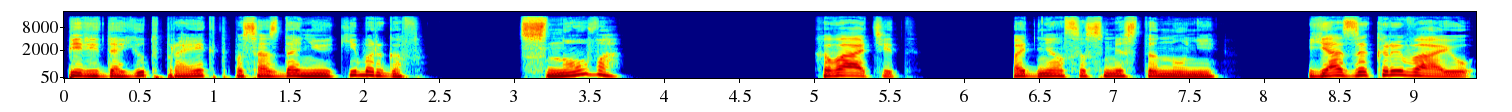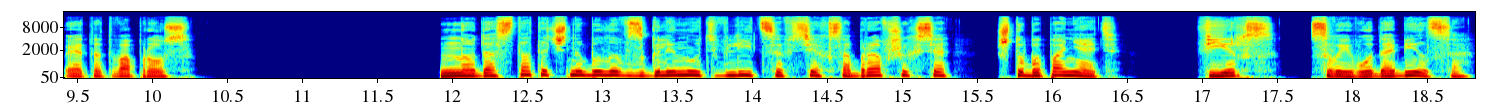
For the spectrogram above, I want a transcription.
Передают проект по созданию киборгов? Снова? Хватит, поднялся с места Нуни. Я закрываю этот вопрос. Но достаточно было взглянуть в лица всех собравшихся, чтобы понять, Фирс своего добился.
